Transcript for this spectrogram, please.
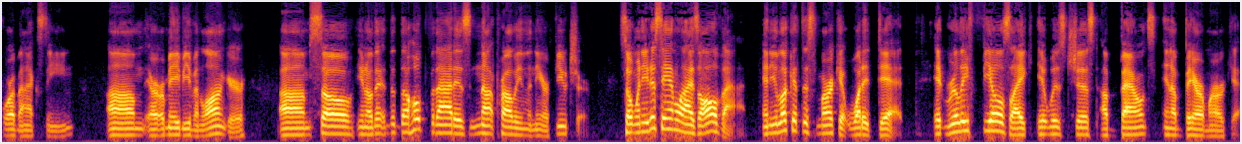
for a vaccine, um, or, or, maybe even longer. Um, so, you know, the, the, the hope for that is not probably in the near future. So when you just analyze all that and you look at this market, what it did, it really feels like it was just a bounce in a bear market.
